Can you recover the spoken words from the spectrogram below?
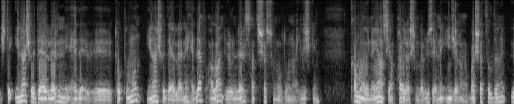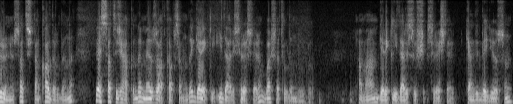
işte inanç ve değerlerini e, toplumun inanç ve değerlerini hedef alan ürünleri satışa sunulduğuna ilişkin kamuoyuna yansıyan paylaşımlar üzerine inceleme başlatıldığını, ürünün satıştan kaldırıldığını ve satıcı hakkında mevzuat kapsamında gerekli idari süreçlerin başlatıldığını duyurdu. Tamam, gerekli idari sü- süreçler. Kendin de diyorsun,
